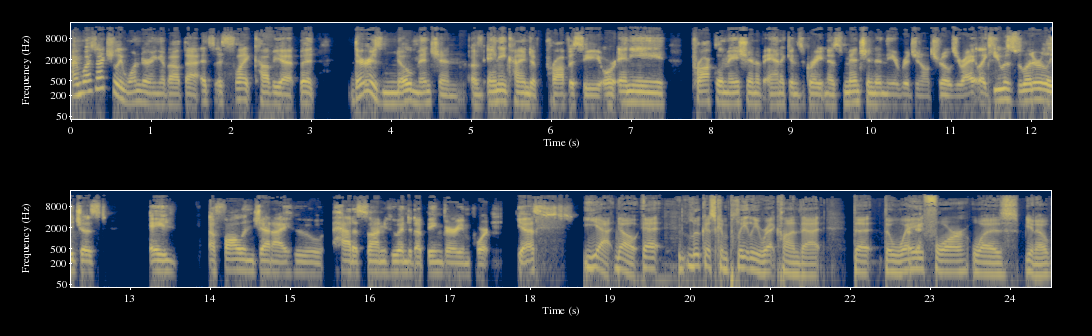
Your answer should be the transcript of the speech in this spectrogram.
I was actually wondering about that. It's a slight caveat, but there is no mention of any kind of prophecy or any proclamation of Anakin's greatness mentioned in the original trilogy, right? Like he was literally just a a fallen Jedi who had a son who ended up being very important. Yes. Yeah, no. Uh, Lucas completely retconned that. the The way Okay. for was, you know,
